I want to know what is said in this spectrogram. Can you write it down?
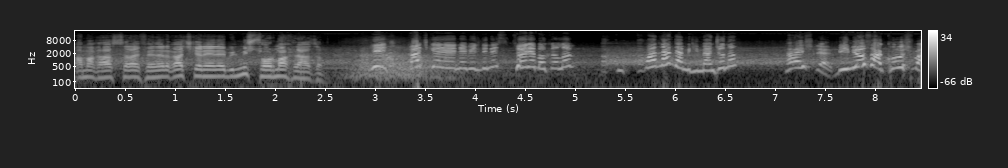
Ama Galatasaray Fener'i kaç kere yenebilmiş sormak lazım. Hiç. Kaç kere yenebildiniz? Söyle bakalım. Ben nereden bileyim ben canım? Ha işte bilmiyorsan konuşma.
